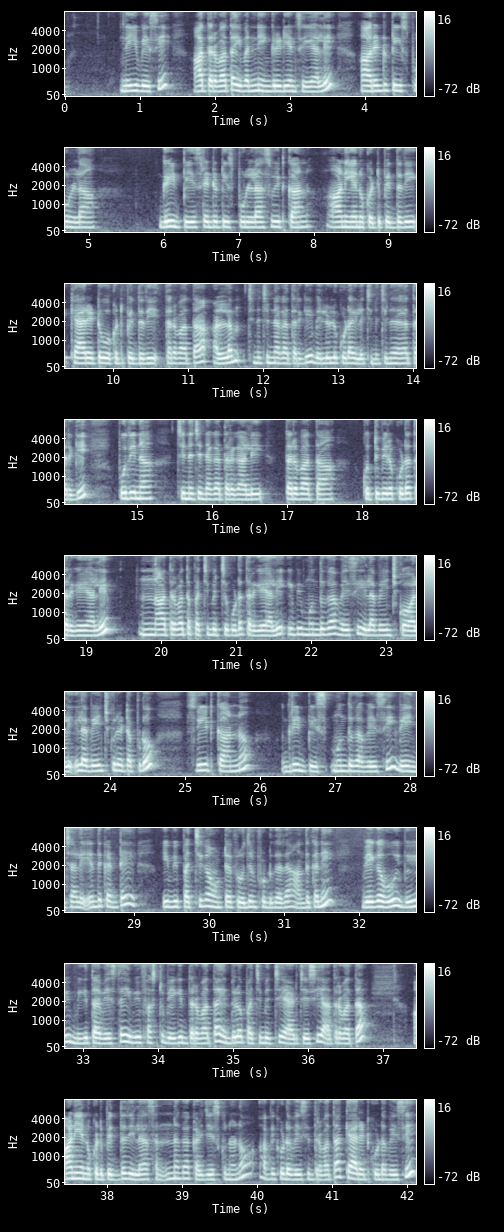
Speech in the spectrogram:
నెయ్యి వేసి ఆ తర్వాత ఇవన్నీ ఇంగ్రీడియంట్స్ వేయాలి. ఆ రెండు టీ స్పూన్ల గ్రీన్ పీస్ రెండు టీ స్పూన్ల స్వీట్ కార్న్ ఆనియన్ ఒకటి పెద్దది క్యారెట్ ఒకటి పెద్దది తర్వాత అల్లం చిన్న చిన్నగా తరిగి వెల్లుల్లి కూడా ఇలా చిన్న చిన్నగా తరిగి పుదీనా చిన్న చిన్నగా తరగాలి తర్వాత కొత్తిమీర కూడా తరిగేయాలి. ఆ తర్వాత పచ్చిమిర్చి కూడా తరిగేయాలి. ఇవి ముందుగా వేసి ఇలా వేయించుకోవాలి. ఇలా వేయించుకునేటప్పుడు స్వీట్ కార్న్ గ్రీన్ పీస్ ముందుగా వేసి వేయించాలి. ఎందుకంటే ఇవి పచ్చిగా ఉంటాయి ఫ్రోజన్ ఫుడ్ కదా అందుకని వేగవు. ఇవి మిగతా వేస్తే ఇవి ఫస్ట్ వేగిన తర్వాత ఇందులో పచ్చిమిర్చి యాడ్ చేసి ఆ తర్వాత ఆనియన్ ఒకటి పెద్దది ఇలా సన్నగా కట్ చేసుకున్నాను. అవి కూడా వేసిన తర్వాత క్యారెట్ కూడా వేసి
